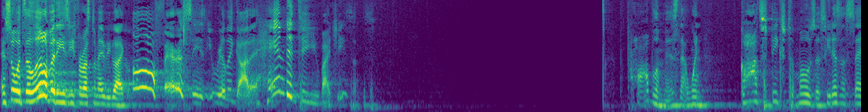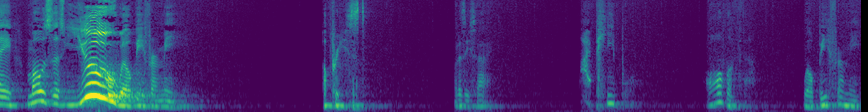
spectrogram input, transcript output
And so it's a little bit easy for us to maybe be like, oh, Pharisees, you really got it handed to you by Jesus. The problem is that when God speaks to Moses, he doesn't say, Moses, you will be for me a priest. What does he say? My people, all of them, will be for me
